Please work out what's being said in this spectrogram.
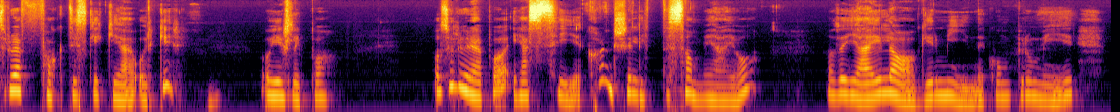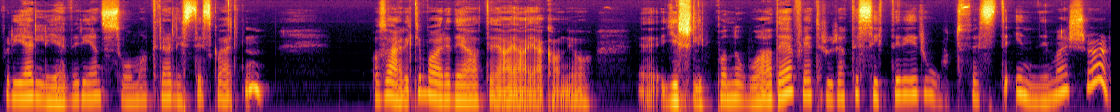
tror jeg faktisk ikke jeg orker å gi slipp på. Og så lurer jeg på Jeg sier kanskje litt det samme, jeg òg. Altså, jeg lager mine kompromisser fordi jeg lever i en så materialistisk verden. Og så er det ikke bare det at ja, ja, jeg kan jo gi slipp på noe av det, for jeg tror at det sitter i rotfestet inni meg sjøl.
